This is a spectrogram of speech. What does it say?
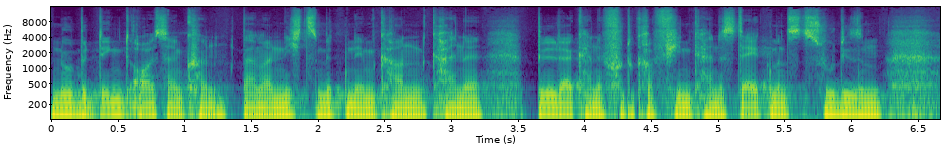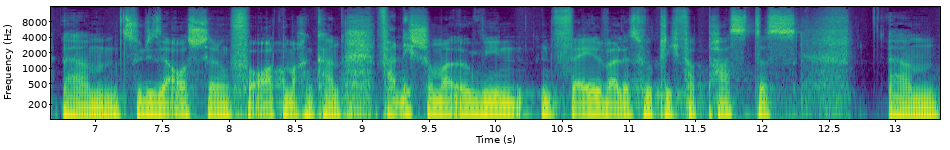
nur bedingt äußern können, weil man nichts mitnehmen kann, keine Bilder, keine Fotografien, keine Statements zu diesem, ähm, zu dieser Ausstellung vor Ort machen kann, fand ich schon mal irgendwie ein, ein Fail, weil es wirklich verpasst, dass ähm,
